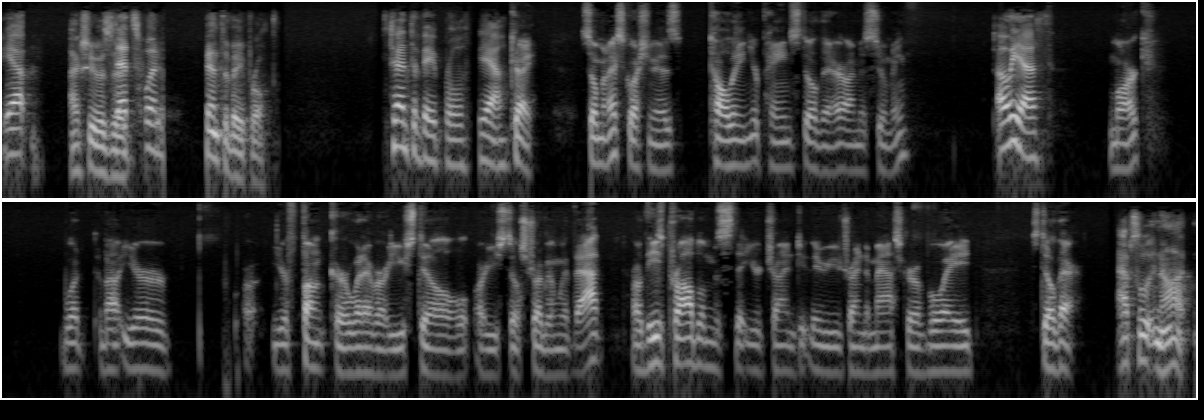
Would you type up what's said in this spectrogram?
Yep, actually it was the that's when 10th of April. tenth of April. Yeah. Okay, so my next question is, Colleen, your pain's still there, I'm assuming. Oh yes. Mark, what about your your funk or whatever? Are you still are you still struggling with that? Are these problems that you're trying to that you're trying to mask or avoid still there? Absolutely not.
